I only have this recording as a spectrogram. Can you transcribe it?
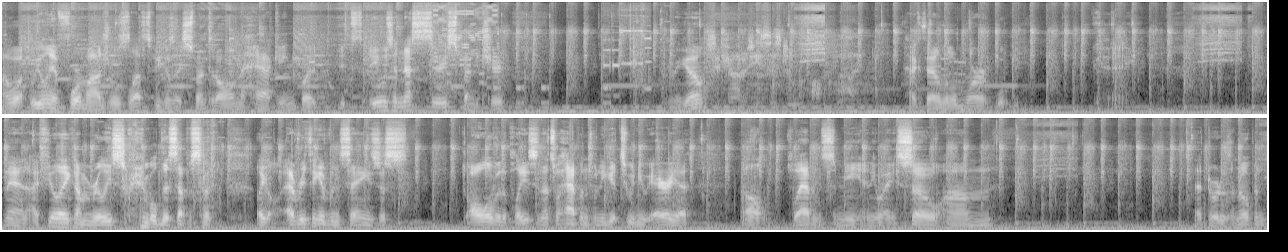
We only have four modules left because I spent it all on the hacking, but it's it was a necessary expenditure. There we go. security system offline. Hack that a little more. Okay. Man, I feel like I'm really scrambled this episode. Like everything I've been saying is just all over the place, and that's what happens when you get to a new area. Well, that's what happens to me anyway. So, um, that door doesn't open.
